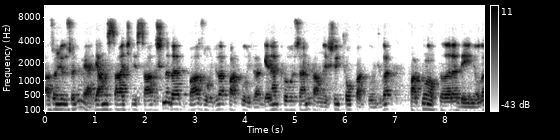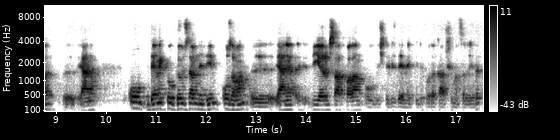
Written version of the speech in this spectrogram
az önce de söyledim ya yalnız sağ içli sağ dışında da bazı oyuncular farklı oyuncular. Genel profesyonellik anlayışı çok farklı oyuncular. Farklı noktalara değiniyorlar. Ee, Yani o demek ki o gözlemlediğim o zaman e, yani bir yarım saat falan oldu işte biz de emekliydik. O da karşı masadaydı.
